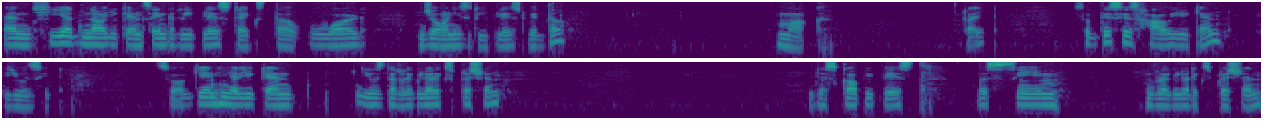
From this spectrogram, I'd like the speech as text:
And here now you can say in the replace text the word John is replaced with the mark right? So this is how you can use it. So again here you can use the regular expression. Just copy paste the same regular expression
